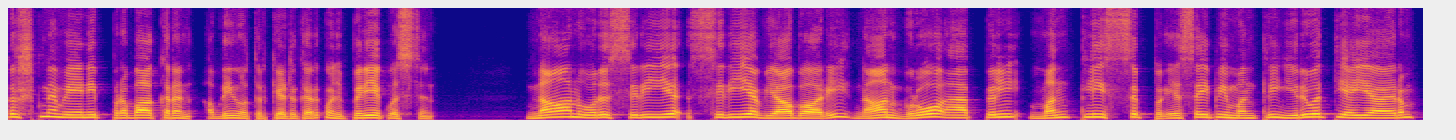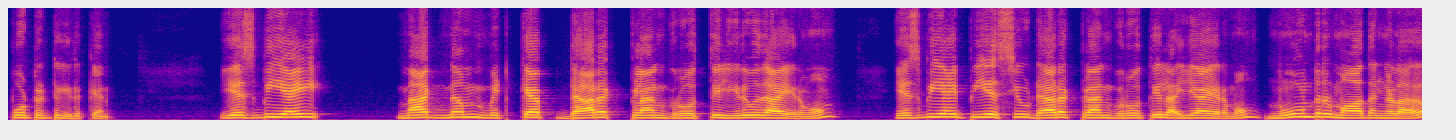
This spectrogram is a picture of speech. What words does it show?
கிருஷ்ணவேணி பிரபாகரன் அப்படின்னு ஒருத்தர் கேட்டிருக்காரு. கொஞ்சம் பெரிய கொஸ்டின் நான் ஒரு சிறிய சிறிய வியாபாரி. நான் க்ரோ ஆப்பிள் மந்த்லி சிப் எஸ்ஐபி மந்த்லி இருபத்தி ஐயாயிரம் போட்டுட்டு இருக்கேன். SBI Magnum midcap direct plan குரோத்தில் இருபதாயிரமும் எஸ்பிஐ பிஎஸ்யூ டைரக்ட் பிளான் குரோத்தில் ஐயாயிரமும் மூன்று மாதங்களாக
